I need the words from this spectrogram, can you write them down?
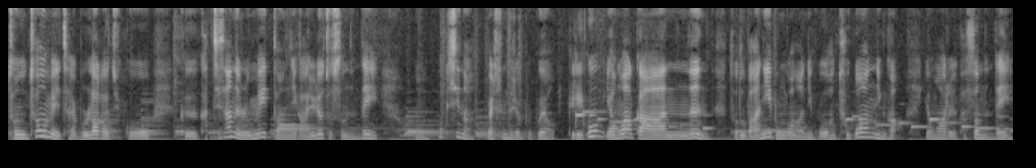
저는 처음에 잘 몰라가지고 그 같이 사는 룸메이트 언니가 알려줬었는데 어, 혹시나 말씀드려보고요. 그리고 영화관은 저도 많이 본 건 아니고 한 두 번인가 영화를 봤었는데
